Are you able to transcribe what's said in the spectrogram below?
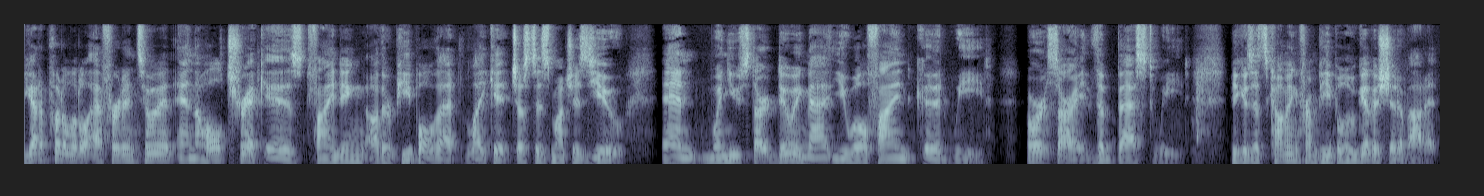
you got to put a little effort into it. And the whole trick is finding other people that like it just as much as you. And when you start doing that, you will find good weed or sorry, the best weed because it's coming from people who give a shit about it.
